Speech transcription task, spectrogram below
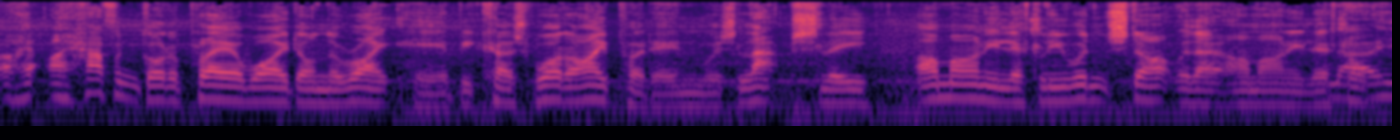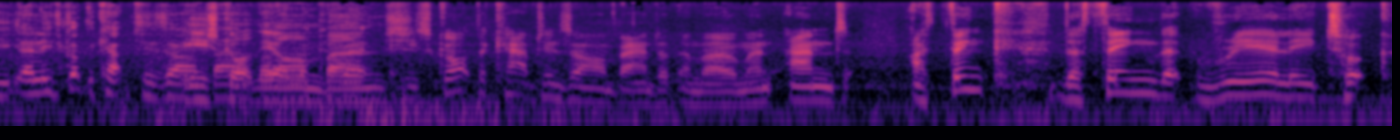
I, I haven't got a player wide on the right here because what I put in was Lapsley, Armani Little. You wouldn't start without Armani Little. No, he, and he's got the captain's armband. He's got the by look armband. He's got the captain's armband at the moment, and I think the thing that really took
